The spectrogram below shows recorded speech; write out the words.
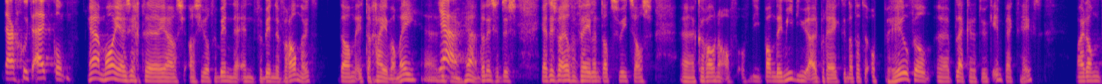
daar goed uitkomt. Ja, mooi. Jij zegt, ja, als, als je wil verbinden en verbinden verandert, dan, dan ga je wel mee. Uh, ja. Maar. ja, dan is het dus. Ja, het is wel heel vervelend dat zoiets als uh, corona of, of die pandemie die nu uitbreekt. En dat dat op heel veel uh, plekken natuurlijk impact heeft. Maar dan,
